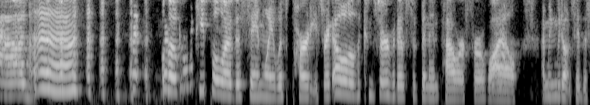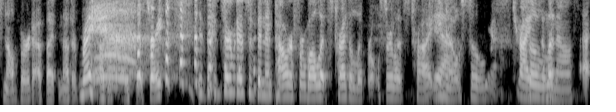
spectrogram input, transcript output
uh, Although people are the same way with parties, right? Oh, well, the conservatives have been in power for a while. I mean, we don't say this in Alberta, but in other, right. other places, right? the conservatives have been in power for a while. Let's try the liberals, or let's try, yeah. you know. So yeah. try so someone else. I,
